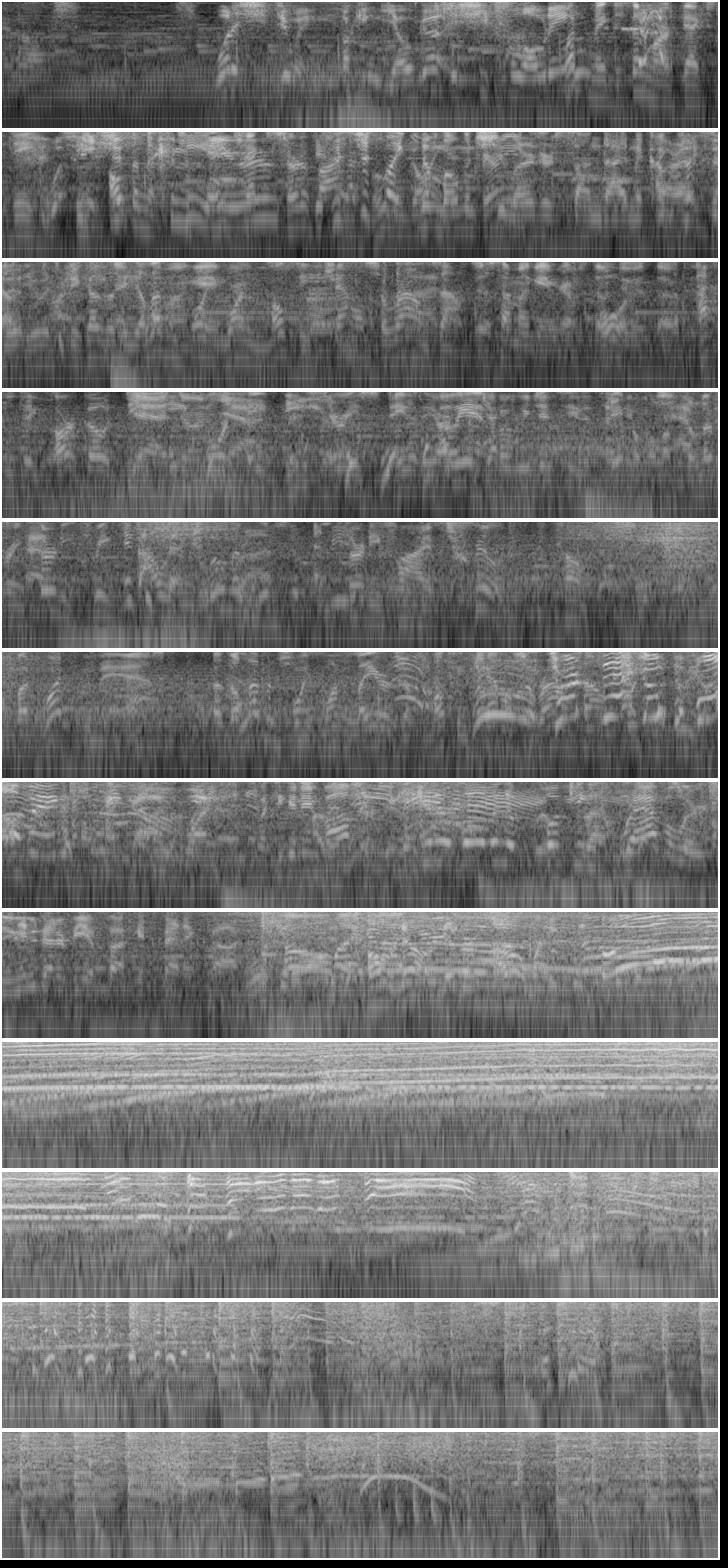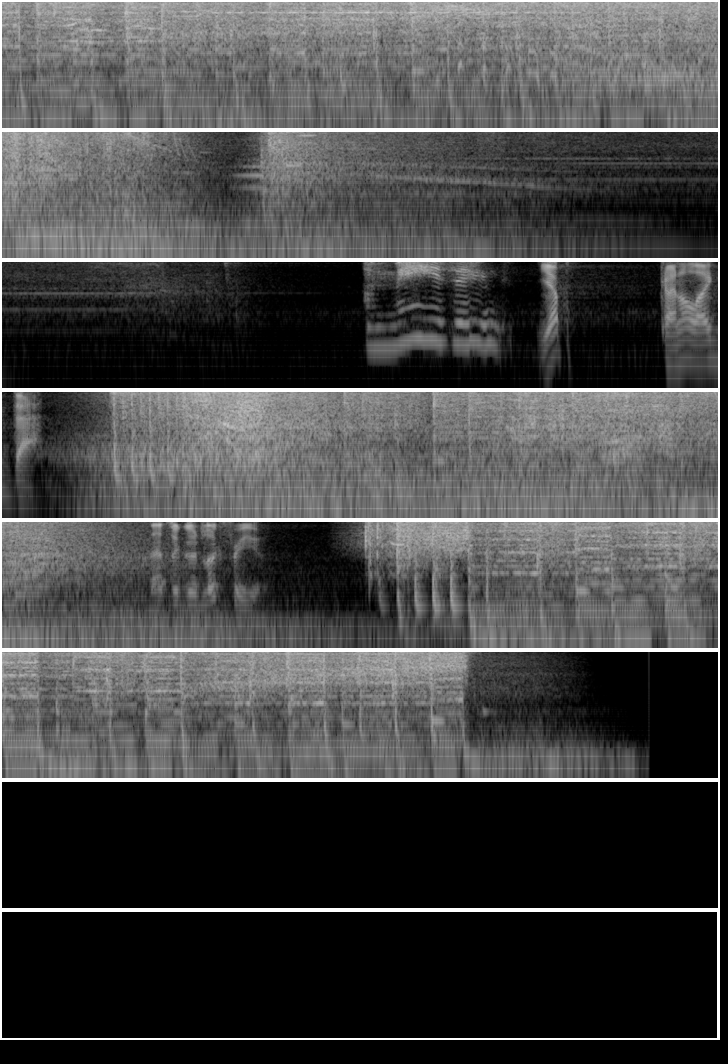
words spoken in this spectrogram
Devre almış. What is she doing? Fucking yoga? Is she floating? What makes Cinemark XD What, the he's just ultimate confused. THX certified Is this just like the movie-going moment she learned her son died in a I car could tell accident? you it's because of the Excellent on Game 11.1 multi-channel surround sound This system. time on Game Grumps, don't Or do it though. the 'cause it's patented. Barco DP4K yeah, B series state-of-the-art Oh yeah, projector. but we did see that some people capable of delivering 33,000 lumens and 35 trillion colors. But what, you may ask, does 11.1 layers of multi-channel surround sound Snacko's push into your evolving! Oh my god, what? What's he gonna involve in? It's gonna evolve into fucking Graveler, It dude. better be a fucking Fennec Fox. Oh my Oh no, Amazing. Yep, kind of like that. That's a good look for you.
